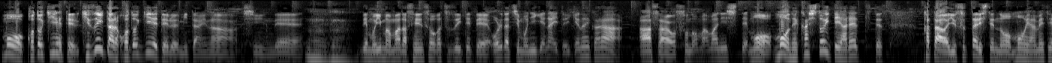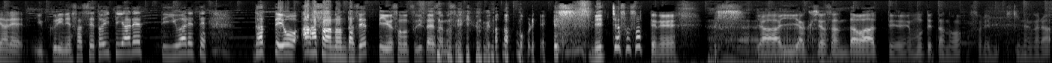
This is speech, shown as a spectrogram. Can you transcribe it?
もうこと切れてる、気づいたらこと切れてるみたいなシーンで、うんうん、でも今まだ戦争が続いてて、俺たちも逃げないといけないから、アーサーをそのままにして、もう、もう寝かしといてやれってって、肩をゆすったりしてんのをもうやめてやれ、ゆっくり寝させといてやれって言われて、だってよ、アーサーなんだぜっていうその辻谷さんのセリフが、俺、めっちゃ刺さってね。いやー、いい役者さんだわって思ってたの、それ聞きながら。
